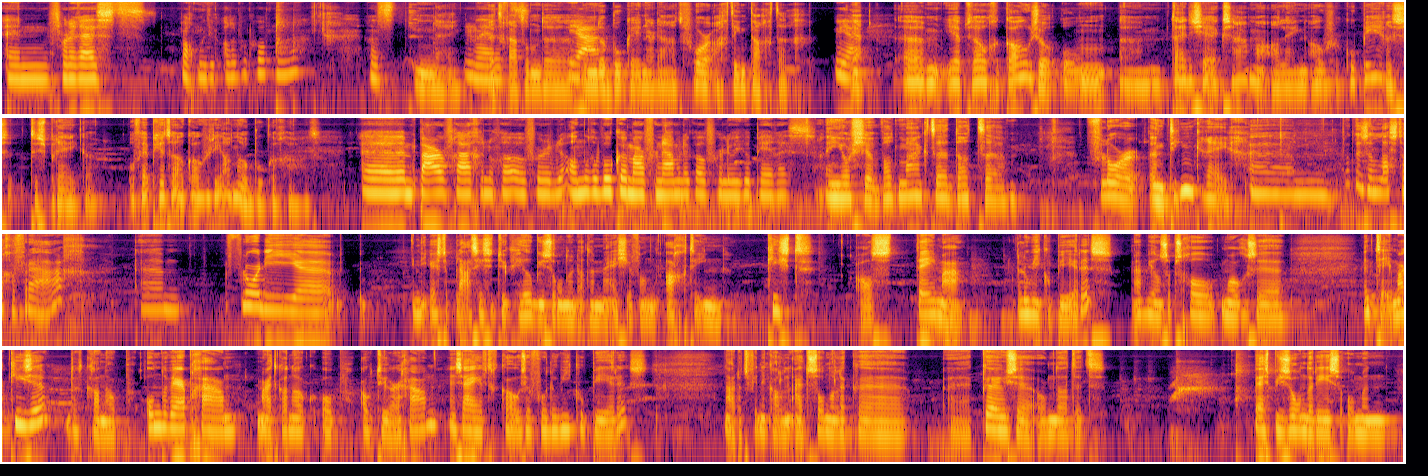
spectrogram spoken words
En voor de rest Wacht, moet ik alle boeken opnoemen? Dat nee, nee, het dat... gaat om de, ja. om de boeken inderdaad voor 1880. Ja. ja. Um, je hebt wel gekozen om um, tijdens je examen alleen over Couperus te spreken. Of heb je het ook over die andere boeken gehad? Uh, een paar vragen nog wel over de andere boeken, maar voornamelijk over Louis Couperus. En Josje, wat maakte dat uh, Floor een tien kreeg? Um, dat is een lastige vraag. Floor die, uh, in de eerste plaats is het natuurlijk heel bijzonder dat een meisje van 18 kiest als thema Louis Couperus. Bij ons op school mogen ze een thema kiezen. Dat kan op onderwerp gaan, maar het kan ook op auteur gaan. En zij heeft gekozen voor Louis Couperus. Nou, dat vind ik al een uitzonderlijke uh, keuze, omdat het best bijzonder is om een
